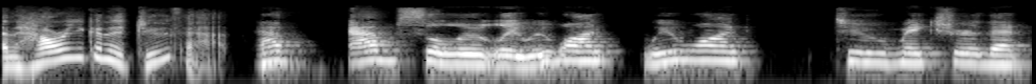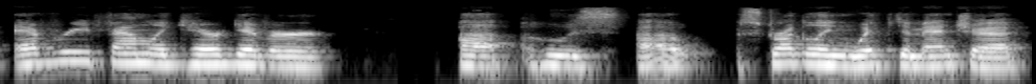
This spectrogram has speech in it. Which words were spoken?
And how are you going to do that? Ab- absolutely we want we want to make sure that every family caregiver uh, who's uh, struggling with dementia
